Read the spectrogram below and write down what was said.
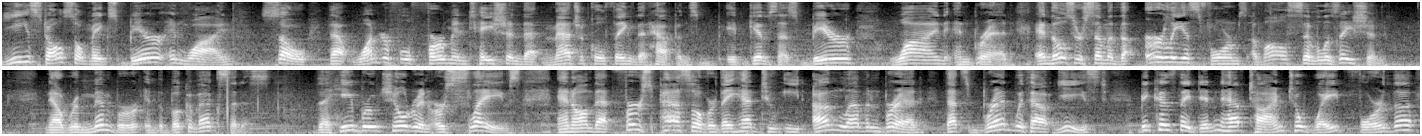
yeast also makes beer and wine so, that wonderful fermentation, that magical thing that happens, it gives us beer, wine, and bread. And those are some of the earliest forms of all civilization. Now, remember in the book of Exodus, the Hebrew children are slaves, and on that first Passover, they had to eat unleavened bread, that's bread without yeast, because they didn't have time to wait for the,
